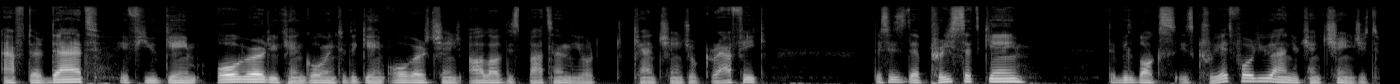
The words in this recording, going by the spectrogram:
After that if you game over you can go into the game over change all of this button you can change your graphic. This is the preset game. The Buildbox is create for you and you can change it.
